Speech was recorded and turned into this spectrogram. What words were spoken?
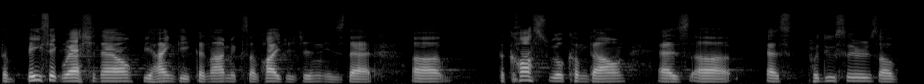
the basic rationale behind the economics of hydrogen is that the cost will come down as, as producers of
